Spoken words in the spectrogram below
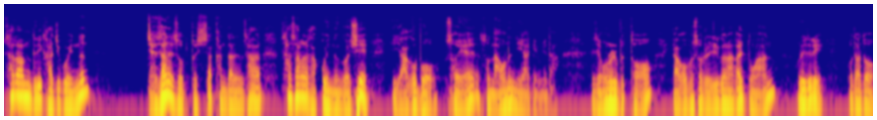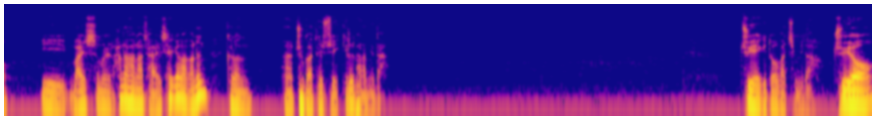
사람들이 가지고 있는 재산에서부터 시작한다는 사, 사상을 갖고 있는 것이 이 야고보서에서 나오는 이야기입니다. 이제 오늘부터 야고보서를 읽어 나갈 동안 우리들이 보다도 이 말씀을 하나하나 잘 새겨 나가는 그런 어, 주가 될 수 있기를 바랍니다. 주의 기도 바칩니다. 주여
